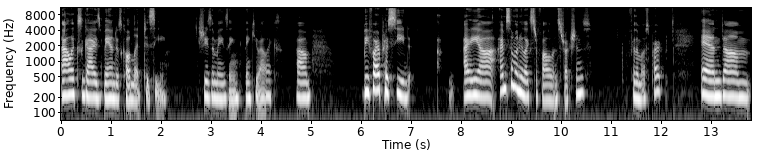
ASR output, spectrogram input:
Alex Guy's band is called Led to Sea. She's amazing. Thank you, Alex. Um, before I proceed, I uh, I'm someone who likes to follow instructions for the most part, and um,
